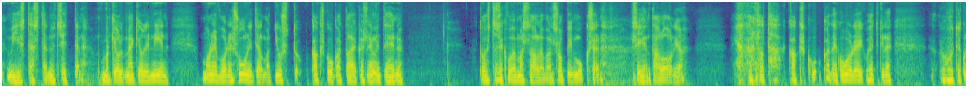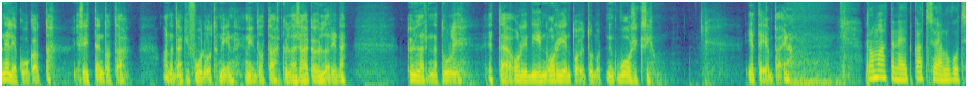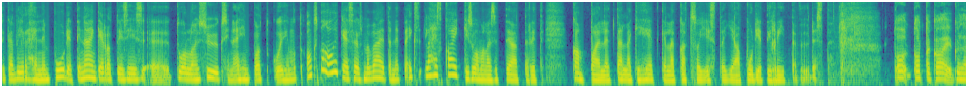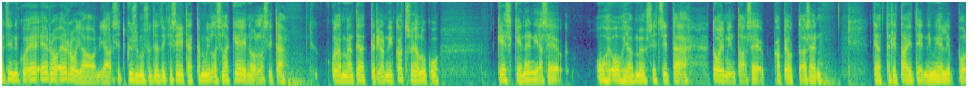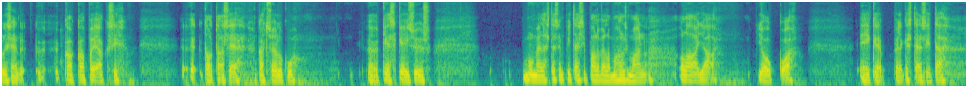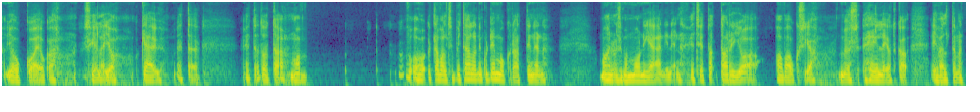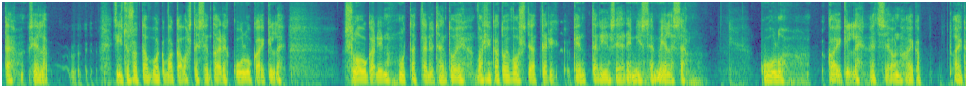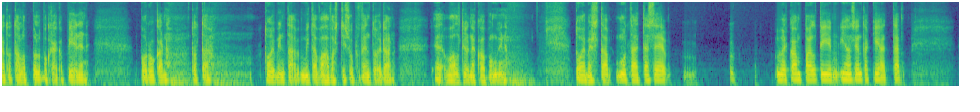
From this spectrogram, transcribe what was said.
mihin tästä nyt sitten. Mäkin olin, mäkin olin niin monen vuoden suunnitelmat just kaksi kuukautta aikaisemmin tehnyt toistaiseksi voimassa olevan sopimuksen siihen taloon ja, ja tota, kaksi kuukautta, ei, ei hetkinen, huhtikuun neljä kuukautta ja sitten tota, annetaankin fudut, niin, niin tota, kyllä se aika yllärinä, yllärinä tuli, että oli niin orientoitunut niin kuin vuosiksi eteenpäin. Romahtaneet katsojaluvut sekä virheellinen budjetti, näin kerrottiin siis tuolloin syyksi näihin potkuihin. Mutta onko mä oikeassa, jos mä väitän, että eikö lähes kaikki suomalaiset teatterit kamppaille tälläkin hetkellä katsojista ja budjetin riittävyydestä? To, totta kai, kyllähän siinä niin ero, eroja on ja sitten kysymys on tietenkin siitä, että millaisilla keinoilla sitä, kun meidän teatteri on niin katsojaluku keskeinen ja se ohjaa myös sit sitä toimintaa, se kapeuttaa sen teatteritaiteen niin mielipuolisen kapeaksi tota, se katsojaluku keskeisyys. Mun mielestä sen pitäisi palvella mahdollisimman laajaa joukkoa eikä pelkästään sitä joukkoa, joka siellä jo käy. Että, että tota, mä, tavallaan se pitää olla niin demokraattinen, mahdollisimman moniääninen, että se tarjoaa avauksia myös heille, jotka ei välttämättä siellä, siis jos ottaa vakavasti sen taide kuuluu kaikille sloganin, mutta että nythän toi, varsinkaan toi Vosteatterikenttä, niin se ei missään mielessä kuulu kaikille. Että se on aika, aika tota, loppujen lopuksi aika pienen porukan tota, toimintaa, mitä vahvasti subventoidaan eh, valtion ja kaupungin toimesta. Mutta että se, me kamppailtiin ihan sen takia, että,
